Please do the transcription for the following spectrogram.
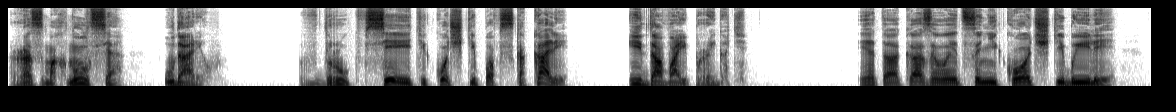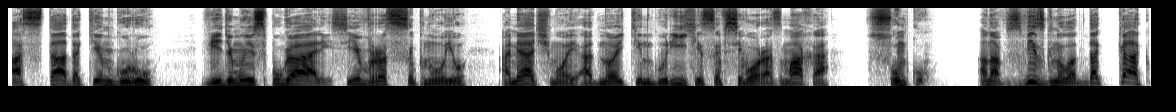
Размахнулся, ударил. Вдруг все эти кочки повскакали и давай прыгать. Это, оказывается, не кочки были, а стадо кенгуру. Видимо, испугались и в рассыпную, а мяч мой одной кенгурихи со всего размаха в сумку. Она взвизгнула, да как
